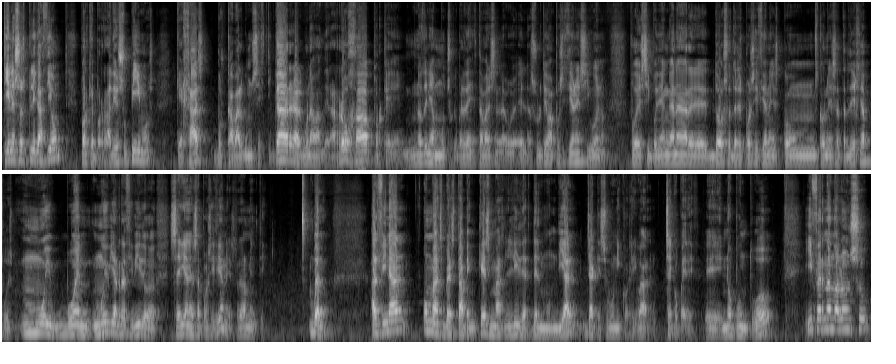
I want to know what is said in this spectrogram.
tiene su explicación porque por radio supimos que Haas buscaba algún safety car, alguna bandera roja, porque no tenían mucho que perder, estaban en, las últimas posiciones y bueno, pues si podían ganar eh, dos o tres posiciones con, esa estrategia, pues muy, buen, muy bien recibido serían esas posiciones, realmente. Bueno, al final un Max Verstappen que es más líder del mundial, ya que su único rival, Checo Pérez, eh, no puntuó, y Fernando Alonso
